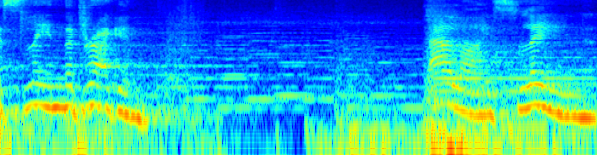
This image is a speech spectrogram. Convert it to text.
Has slain the dragon. Ally slain.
